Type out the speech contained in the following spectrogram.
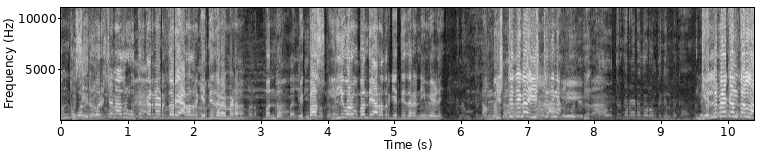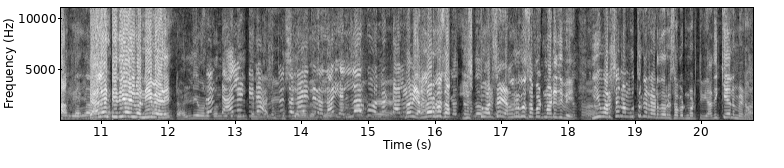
ಒಂದು ಒಂದು ವರ್ಷನಾದ್ರೂ ಉತ್ತರ ಕರ್ನಾಟಕದವ್ರು ಯಾರಾದ್ರೂ ಗೆದ್ದಿದಾರ ಮೇಡಮ್ ಬಂದು ಬಿಗ್ ಬಾಸ್ ಇಲ್ಲಿವರೆಗೂ ಬಂದು ಯಾರಾದ್ರೂ ಗೆದ್ದಿದಾರ ನೀವ್ ಹೇಳಿ. ಇಷ್ಟು ದಿನ ಇಷ್ಟು ದಿನ. ಗೆಲ್ಬೇಕಂತಲ್ಲ ಟ್ಯಾಲೆಂಟ್ ಇದೆಯಾ ಇಲ್ವಾ ನೀವ್ ಹೇಳಿ? ನಾವ್ ಎಲ್ಲರಿಗೂ ಇಷ್ಟು ವರ್ಷ ಎಲ್ರಿಗೂ ಸಪೋರ್ಟ್ ಮಾಡಿದೀವಿ. ಈ ವರ್ಷ ನಮ್ ಉತ್ತರ ಕರ್ನಾಟಕದವ್ರಿಗೆ ಸಪೋರ್ಟ್ ಮಾಡ್ತೀವಿ. ಅದಕ್ಕೇನು ಮೇಡಮ್?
